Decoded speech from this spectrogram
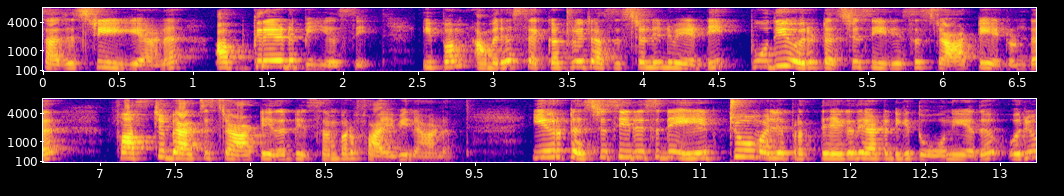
സജസ്റ്റ് ചെയ്യുകയാണ്. അപ്ഗ്രേഡ് പി എസ് സി ഇപ്പം അവർ സെക്രട്ടേറിയറ്റ് അസിസ്റ്റന്റിന് വേണ്ടി പുതിയൊരു ടെസ്റ്റ് സീരീസ് സ്റ്റാർട്ട് ചെയ്തിട്ടുണ്ട്. ഫസ്റ്റ് ബാച്ച് സ്റ്റാർട്ട് ചെയ്തത് ഡിസംബർ ഫൈവിനാണ് ഈ ഒരു ടെസ്റ്റ് സീരീസിന്റെ ഏറ്റവും വലിയ പ്രത്യേകതയായിട്ട് എനിക്ക് തോന്നിയത് ഒരു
